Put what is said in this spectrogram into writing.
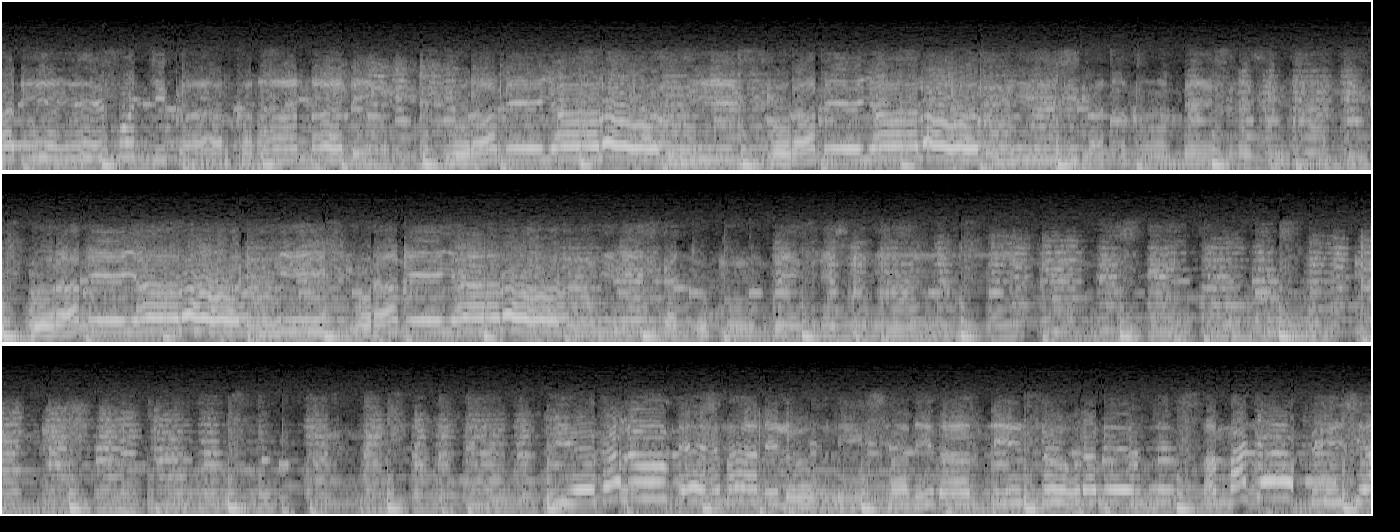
hadii muchi kaarfanaannaani muramee yaalooni muramee yaalooni kan ammaan beekne sini muramee yaalooni muramee yaalooni kan cubbuun beekne sini. galuuf ani looni sani dhabdiin dura loonte amma gaaffi ishee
